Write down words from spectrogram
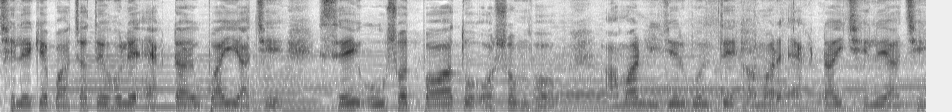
ছেলেকে বাঁচাতে হলে একটা উপায় আছে। সেই ঔষধ পাওয়া তো অসম্ভব। আমার নিজের বলতে আমার একটাই ছেলে আছে।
